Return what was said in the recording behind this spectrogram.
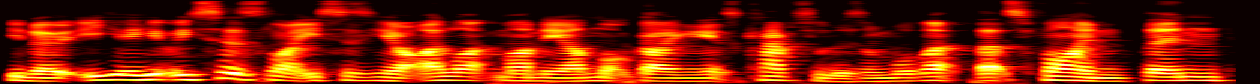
You know, he, he says like he says, you know, I like money. I'm not going against capitalism. Well, that that's fine. Then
